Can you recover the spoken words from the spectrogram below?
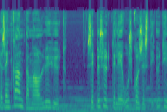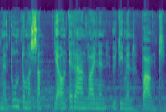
ja sen kantama on lyhyt. Se pysyttelee uskoisesti ytimen tuntumassa ja on eräänlainen ytimen vanki.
